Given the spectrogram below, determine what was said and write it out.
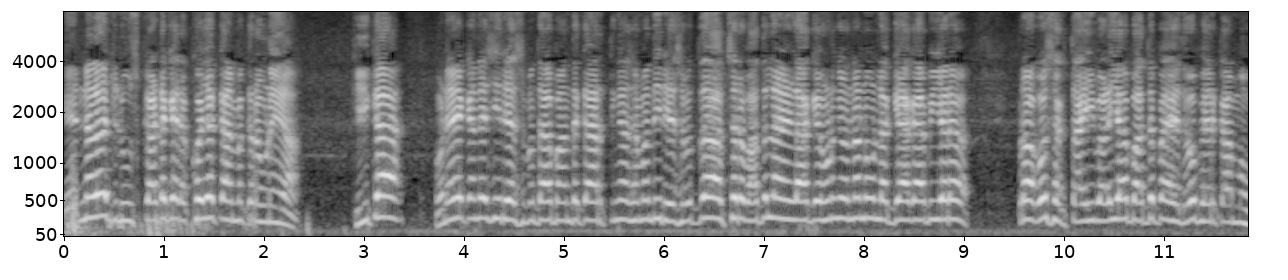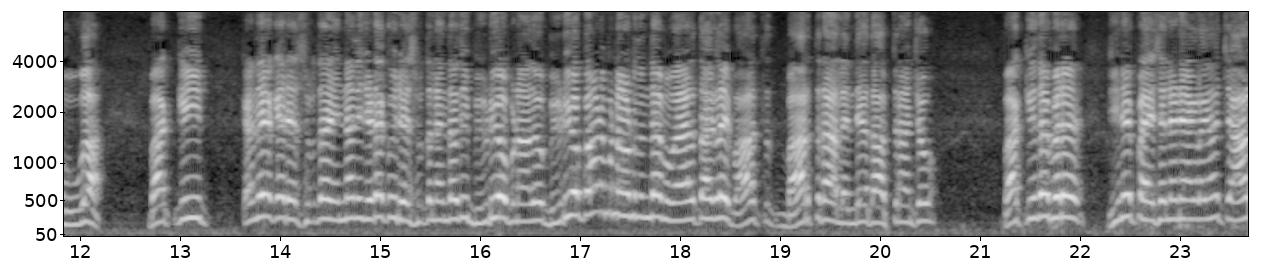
ਇਹਨਾਂ ਦਾ ਜਲੂਸ ਕੱਢ ਕੇ ਰੱਖੋ ਜੇ ਕੰਮ ਕਰਾਉਣੇ ਆ। ਠੀਕ ਆ? ਹੁਣ ਇਹ ਕਹਿੰਦੇ ਸੀ ਰਿਸ਼ਵਤਾਂ ਬੰਦ ਕਰਤੀਆਂ, ਸਮਾਂ ਦੀ ਰਿਸ਼ਵਤ ਦਾ ਅਫਸਰ ਵੱਧ ਲੈਣ ਲੱਗੇ ਹੋਣਗੇ। ਉਹਨਾਂ ਨੂੰ ਲੱਗਿਆਗਾ ਵੀ ਯਾਰ, ਭਰਾਵੋ, ਸਖਤਾਈ ਵਾਲੀ ਆ, ਵੱਧ ਪੈਸੇ ਦਿਓ, ਫਿਰ ਕੰਮ ਹੋਊਗਾ। ਬਾਕੀ ਕਹਿੰਦੇ ਆ ਕਿ ਰਿਸ਼ਵਤ ਇਹਨਾਂ ਦੀ ਜਿਹੜਾ ਕੋਈ ਰਿਸ਼ਵਤ ਲੈਂਦਾ, ਉਹਦੀ ਵੀਡੀਓ ਬਣਾ ਦਿਓ। ਵੀਡੀਓ ਕੌਣ ਬਣਾਉਣ ਦਿੰਦਾ? ਮੋਬਾਈਲ ਤਾਂ ਅਗਲੇ ਬਾਹਰ ਬਾਹਰ ਤਰਾ ਲੈਂਦੇ ਆ ਦਫ਼ਤਰਾਂ 'ਚੋਂ। ਬਾਕੀ ਤਾਂ ਫਿਰ ਜਿਹਨੇ ਪੈਸੇ ਲੈਣੇ ਅਗਲਾ ਕਹਿੰਦਾ ਚਾਹ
